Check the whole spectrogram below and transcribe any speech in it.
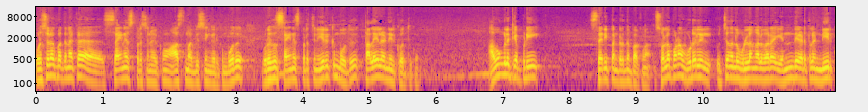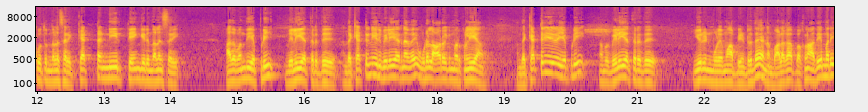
ஒரு சிலர் பார்த்தீங்கன்னாக்கா சைனஸ் பிரச்சனை இருக்கும் ஆஸ்துமா விசிங் இருக்கும்போது ஒரு சில சைனஸ் பிரச்சனை இருக்கும்போது தலையில் நீர் கொத்துக்கும். அவங்களுக்கு எப்படி சரி பண்ணுறதுன்னு பார்க்கலாம். சொல்லப்போனால் உடலில் உச்சநல உள்ளங்கால் வர எந்த இடத்துல நீர் கொத்து இருந்தாலும் சரி கெட்ட நீர் தேங்கி இருந்தாலும் சரி அதை வந்து எப்படி வெளியேற்றுறது அந்த கெட்ட நீர் வெளியேறினாவே உடல் ஆரோக்கியமாக இருக்கும் இல்லையா? அந்த கெட்ட நீரை எப்படி நம்ம வெளியேற்றுறது யூரின் மூலயமா அப்படின்றத நம்ம அழகாக பார்க்கலாம். அதே மாதிரி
